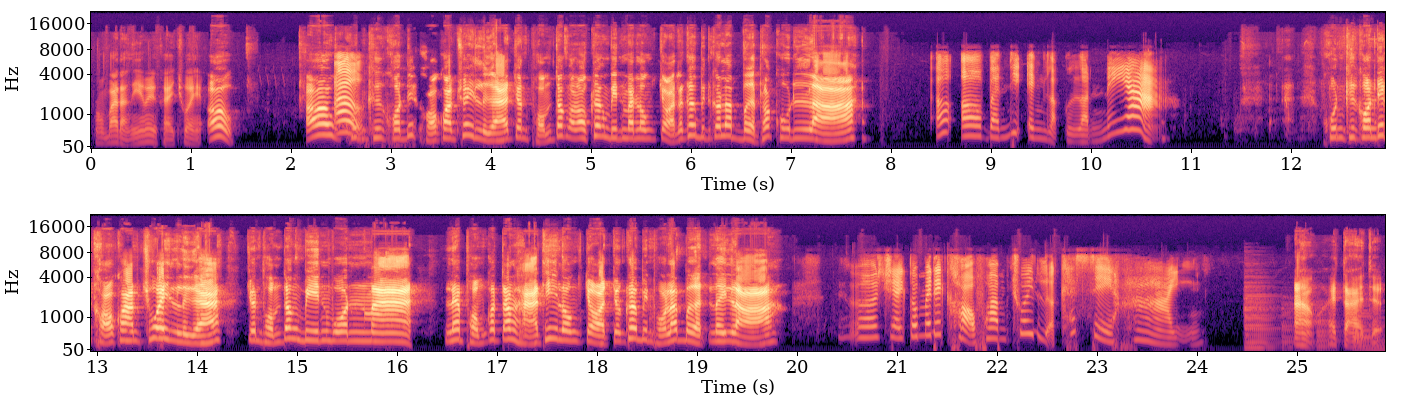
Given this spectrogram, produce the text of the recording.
โอ้บ้านหลังนี้ไม่มีใครช่วยโอ้โอ้เอ้าคุณคือคนที่ขอความช่วยเหลือ จนผมต้องเอาเครื่องบินมาลงจอดแล้วเครื่องบินก็ระเบิดเพราะคุณเหรอเออเออบันนี่เองหลักเหรอเนี่ย คุณคือคนที่ขอความช่วยเหลือ จนผมต้องบินวนมา และผมก็ต้องหาที่ลงจอดจนเครื่องบินผมระเบิดเลยเหรอ เออฉันก็ไม่ได้ขอความช่วยเหลือแค่เสียหาย อ้าว ให้ตายเถอะ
